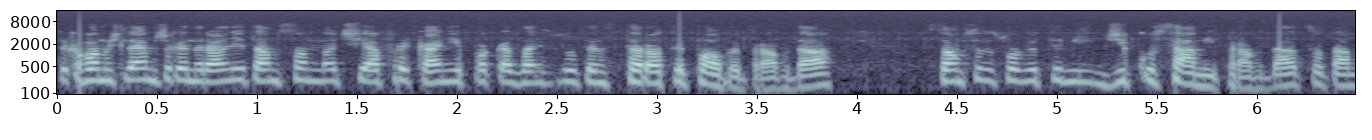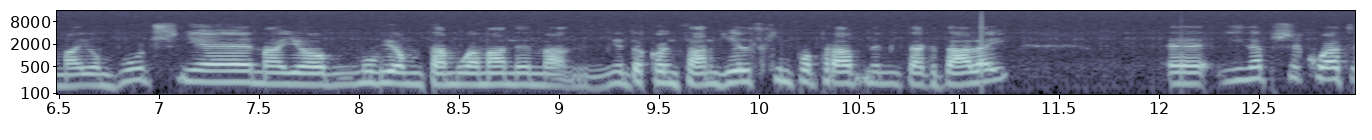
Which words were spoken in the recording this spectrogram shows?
tylko pomyślałem, że generalnie tam są no, ci Afrykanie pokazani tu ten stereotypowy, prawda, są w cudzysłowie tymi dzikusami, prawda, co tam mają włócznie, mają, mówią tam łamanym, nie do końca angielskim poprawnym i tak dalej, E, I na przykład,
